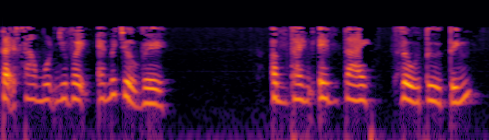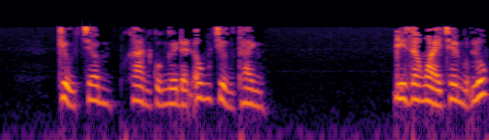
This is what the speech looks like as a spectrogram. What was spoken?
Tại sao muộn như vậy em mới trở về? Âm thanh êm tai, dầu từ tính. Kiểu trầm, khàn của người đàn ông trưởng thành. Đi ra ngoài chơi một lúc.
